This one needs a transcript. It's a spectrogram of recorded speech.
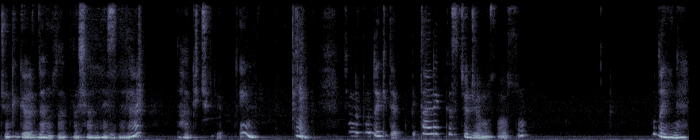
Çünkü gözden uzaklaşan nesneler daha küçülüyor değil mi? Evet. Şimdi buradaki de bir tane kız çocuğumuz olsun. Bu da yine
